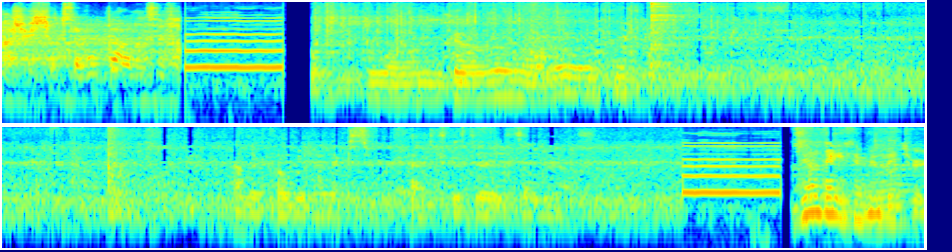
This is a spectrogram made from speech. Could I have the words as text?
Ah, je suis sûr que ça vous parle, hein. Now they're probably like super fast because they're somewhere else. You don't think it's in military?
